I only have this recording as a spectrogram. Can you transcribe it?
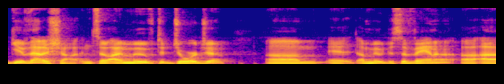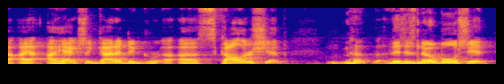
give that a shot. And so I moved to Georgia. Um, I moved to Savannah. Uh, I, I actually got a, degree, a scholarship. this is no bullshit.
